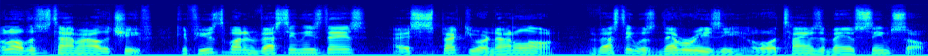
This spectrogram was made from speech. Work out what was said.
Hello, this is Tom Howell, the Chief. Confused about investing these days? I suspect you are not alone. Investing was never easy, although at times it may have seemed so.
